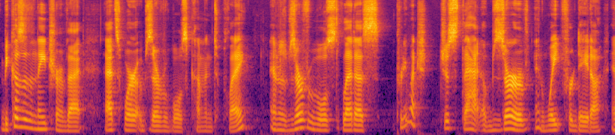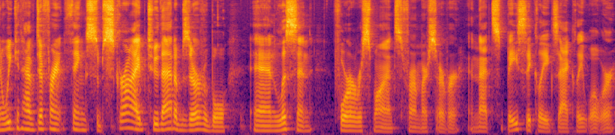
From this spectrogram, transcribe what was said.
And because of the nature of that, that's where observables come into play. And observables let us pretty much just that observe and wait for data. And we can have different things subscribe to that observable and listen for a response from our server. And that's basically exactly what we're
